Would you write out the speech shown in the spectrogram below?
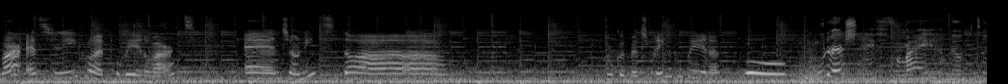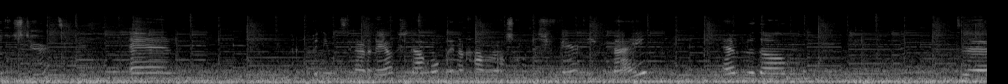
Maar het is in ieder geval het proberen waard. En zo niet, dan doe ik het met springen proberen. Woe! Moeders heeft voor mij een mailtje teruggestuurd. En benieuwd naar de reactie daarop. En dan gaan we als het goed is 14 mei hebben we dan de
